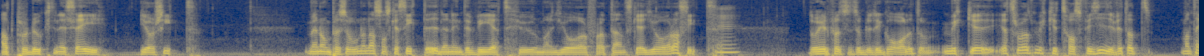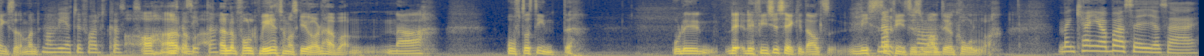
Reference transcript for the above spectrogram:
att produkten i sig gör sitt. Men om personerna som ska sitta i den inte vet hur man gör för att den ska göra sitt. Mm. Då helt plötsligt så blir det galet. Och mycket, jag tror att mycket tas för givet att man tänker så här, men, Man vet hur folk ska, ja, man ska sitta. eller folk vet hur man ska göra det här. Nej, oftast inte. Och det, det, det finns ju säkert alls, vissa Men, finns det som ja. alltid har koll va? Men kan jag bara säga så här.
